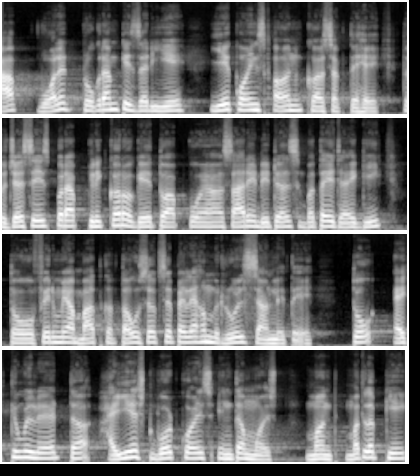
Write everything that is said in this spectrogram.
आप वॉलेट प्रोग्राम के ज़रिए ये कॉइन्स अर्न कर सकते हैं। तो जैसे इस पर आप क्लिक करोगे तो आपको यहाँ सारी डिटेल्स बताई जाएगी। तो फिर मैं आप बात करता हूँ, सबसे पहले हम रूल्स जान लेते हैं। तो accumulate the highest gold coins in the most month मतलब कि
